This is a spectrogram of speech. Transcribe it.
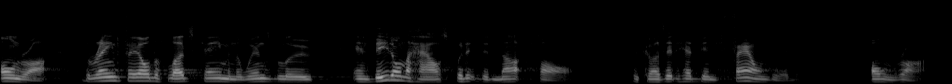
on rock. The rain fell, the floods came, and the winds blew and beat on the house, but it did not fall because it had been founded on rock.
